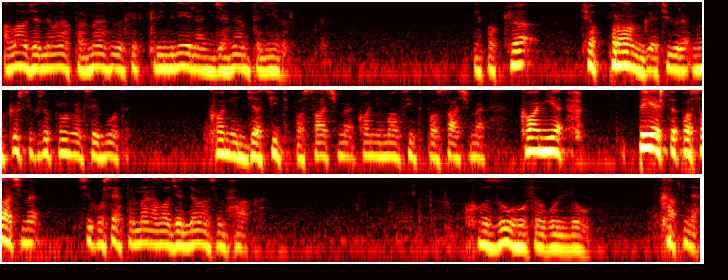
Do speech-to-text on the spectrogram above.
Allahu xhele ue ala përmend se do të ketë kriminelë në xhehenem të lidhur. Mirëpo kjo kjo prangë e tyre nuk është sikur pranga e kësaj bote. Ka një gjatësi të posaçme, ka një madhësi të posaçme, ka një peshë të posaçme, sikur se e përmend Allahu xhele ue ala në suren Haka. Khudhuhu fa gulluhu. Kapne.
